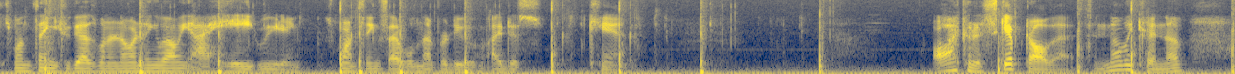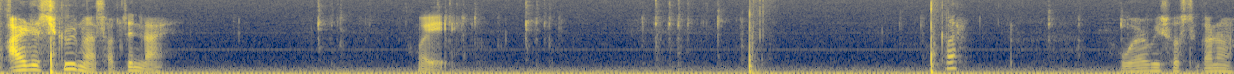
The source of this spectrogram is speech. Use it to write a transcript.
it's one thing if you guys want to know anything about me, I hate reading. It's one of the things I will never do. I just can't. Oh, I could have skipped all that. No, we couldn't have. I just screwed myself, didn't I? Wait. What? Where are we supposed to go now?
